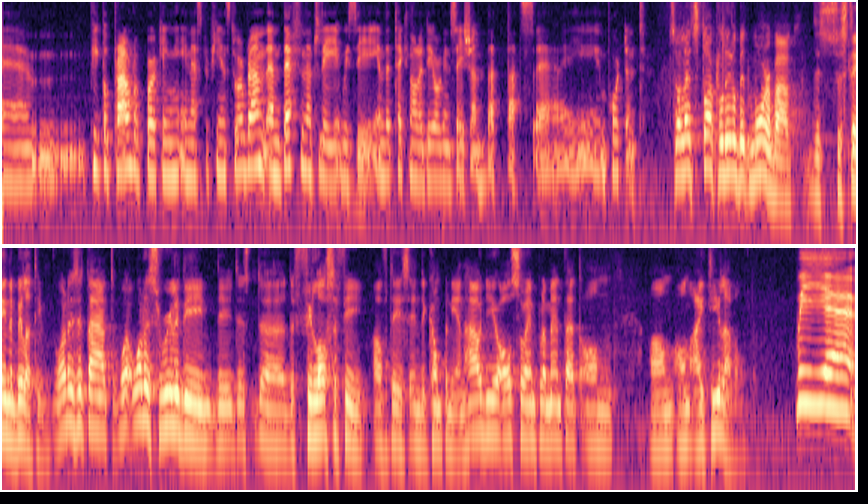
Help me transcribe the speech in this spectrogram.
um, people proud of working in SPP and Storebrand, and definitely we see in the technology organization that that's uh, important. So let's talk a little bit more about this sustainability. What is it that, what, what is really the, the, the, the, philosophy of this in the company and how do you also implement that on, on, on IT level? We uh,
